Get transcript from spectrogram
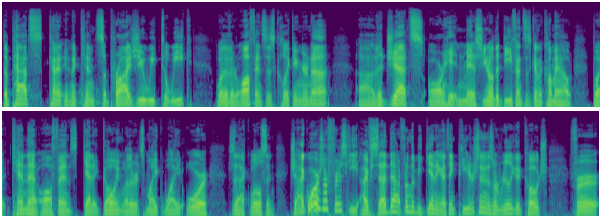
the Pats kind of can surprise you week to week, whether their offense is clicking or not. Uh, the Jets are hit and miss. You know the defense is going to come out, but can that offense get it going? Whether it's Mike White or Zach Wilson, Jaguars are frisky. I've said that from the beginning. I think Pederson is a really good coach for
